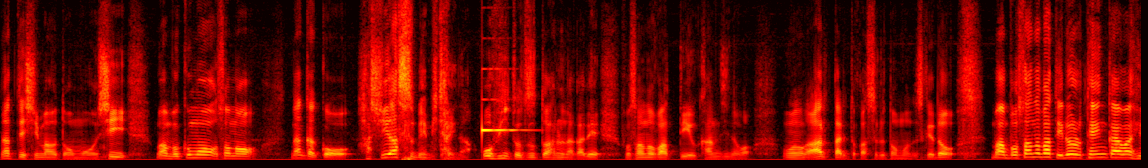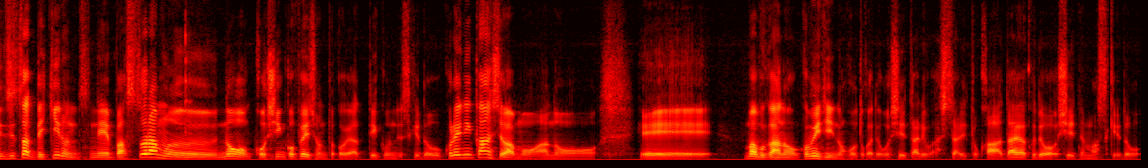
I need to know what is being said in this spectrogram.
なってしまうと思うしまあ僕もそのなんかこう箸休めみたいな 4フィートずっとある中でボサノバっていう感じのものがあったりとかすると思うんですけどまあボサノバっていろいろ展開は実はできるんですねバストラムのこうシンコペーションとかをやっていくんですけどこれに関してはもうあのえーまあ僕はあのコミュニティの方とかで教えたりはしたりとか大学では教えてますけど、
